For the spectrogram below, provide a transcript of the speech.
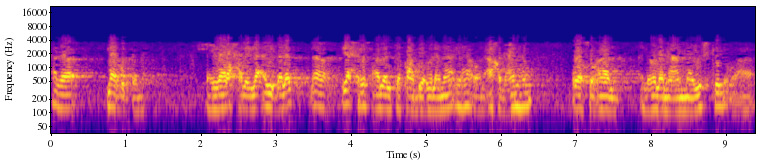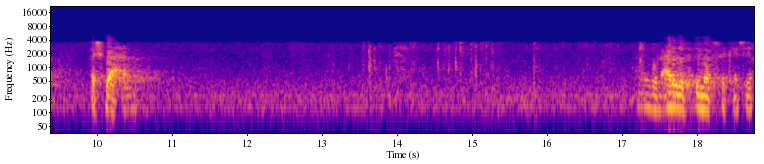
هذا لا بد منه. إذا رحل إلى أي بلد لا يحرص على الالتقاء بعلمائها والأخذ عنهم. وسؤال العلماء عما يشكل وأشباه هذا يقول عرف بنفسك يا شيخ.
